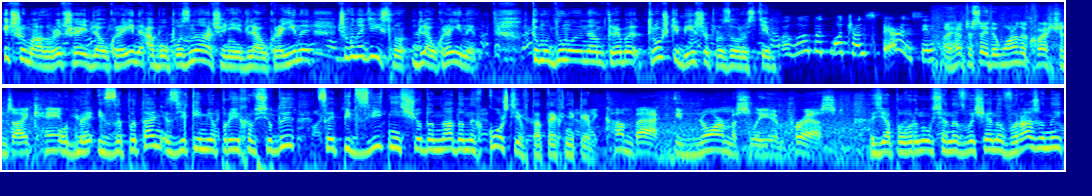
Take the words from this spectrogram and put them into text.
і чимало речей для України або позначені для України, чи вони дійсно для України. Тому думаю, нам треба трошки більше прозорості. Одне із запитань, з яким я приїхав сюди, це підзвітність щодо наданих коштів та техніки. Я повернувся надзвичайно вражений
